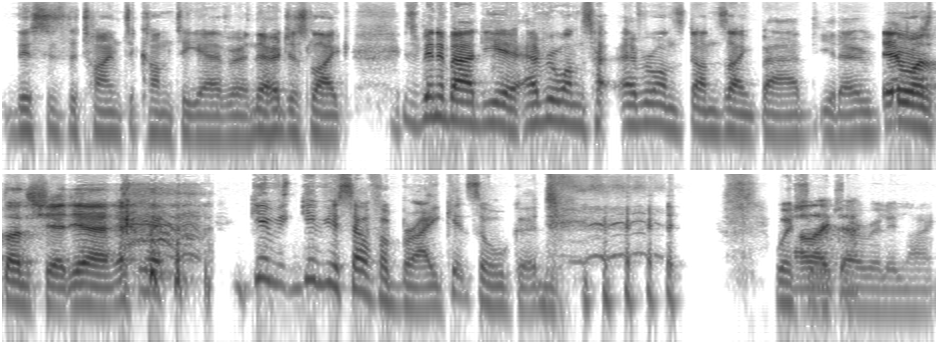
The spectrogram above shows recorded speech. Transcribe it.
"This is the time to come together," and they're just like, "It's been a bad year. Everyone's everyone's done something bad," you know. Everyone's done shit. Yeah. give give yourself a break. It's all good. which, I like which I really like.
